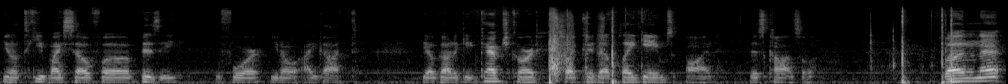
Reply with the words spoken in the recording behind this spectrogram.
you know, to keep myself uh, busy before, you know, I got the Elgato game capture card so I could uh, play games on this console. But other than that,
